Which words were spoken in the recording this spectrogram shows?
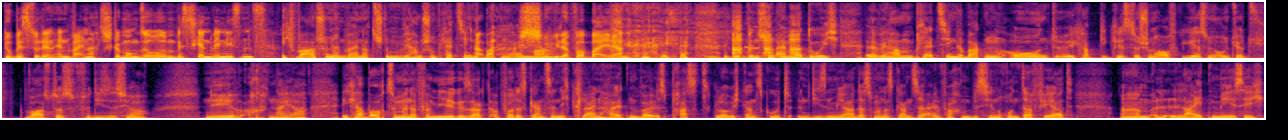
Du bist du denn in Weihnachtsstimmung so ein bisschen wenigstens? Ich war schon in Weihnachtsstimmung, wir haben schon Plätzchen gebacken einmal. Schon wieder vorbei, ja? Ich bin schon einmal durch. Äh, Wir haben Plätzchen gebacken und ich habe die Kiste schon aufgegessen und jetzt war es das für dieses Jahr. Nee, ach naja. Ich habe auch zu meiner Familie gesagt, ob wir das Ganze nicht klein halten, weil es passt, glaube ich, ganz gut in diesem Jahr, dass man das Ganze einfach ein bisschen runterfährt, ähm, leitmäßig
